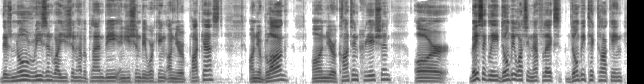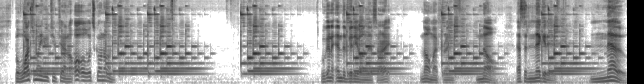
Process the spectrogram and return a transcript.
There's no reason why you shouldn't have a plan B and you shouldn't be working on your podcast, on your blog, on your content creation, or basically don't be watching Netflix, don't be TikToking, but watch my YouTube channel. Uh oh, what's going on? We're gonna end the video on this, all right? No, my friend. No. That's a negative. No.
